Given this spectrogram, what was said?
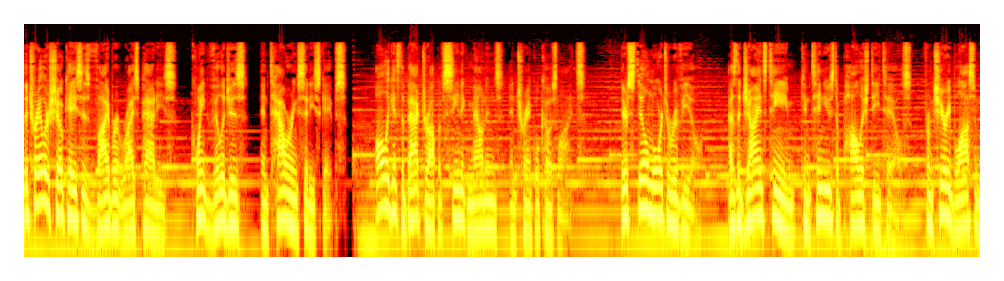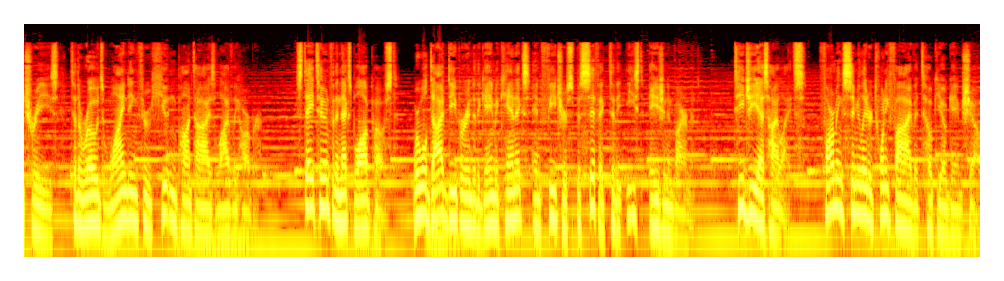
The trailer showcases vibrant rice paddies, quaint villages, and towering cityscapes, all against the backdrop of scenic mountains and tranquil coastlines. There's still more to reveal, as the Giants team continues to polish details, from cherry blossom trees to the roads winding through Hutan Pantai's lively harbor. Stay tuned for the next blog post, where we'll dive deeper into the game mechanics and features specific to the East Asian environment. TGS highlights Farming Simulator 25 at Tokyo Game Show.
